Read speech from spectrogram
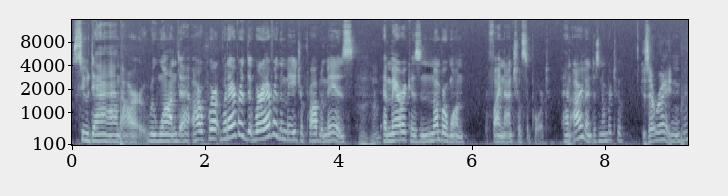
Sudan or Rwanda or where, whatever the, wherever the major problem is. Mm-hmm. America's number one financial support, and Ireland is number two. Is that right? Mm-hmm.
